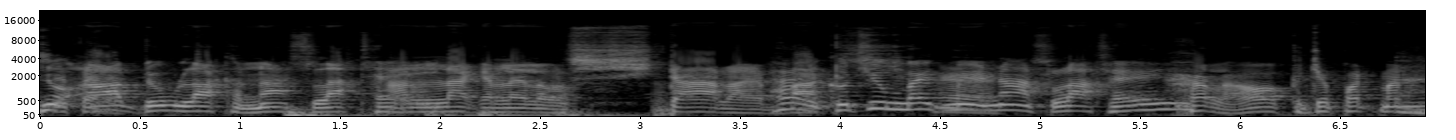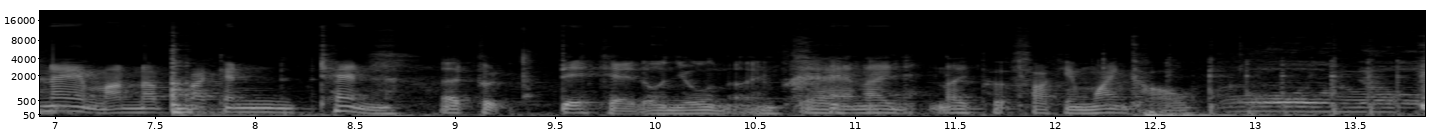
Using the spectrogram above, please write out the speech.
No, I do like a nice latte. I like a little starter hey, box. could you make me a nice latte? Hello, could you put my name on the fucking tin? They'd put dickhead on your name. Yeah, and they they put fucking wank hole. Oh no, that category's gone.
